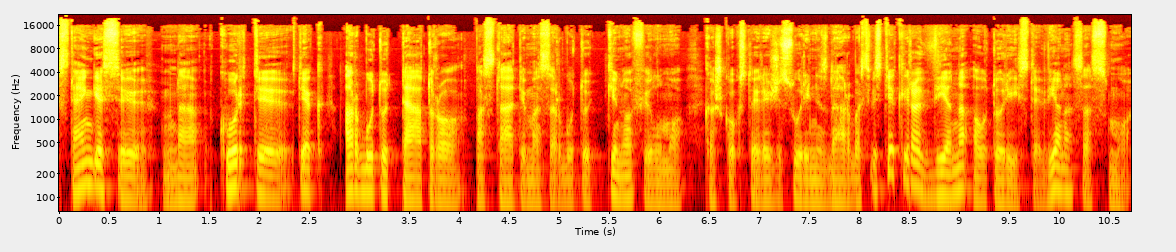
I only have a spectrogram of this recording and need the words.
stengiasi, na, kurti tiek ar būtų teatro pastatymas, ar būtų kino filmo kažkoks tai režisūrinis darbas, vis tiek yra viena autorystė, vienas asmuo.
